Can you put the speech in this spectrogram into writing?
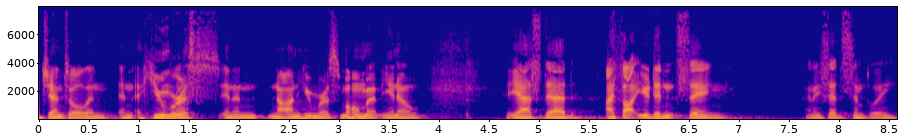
gentle and, and humorous in a non humorous moment, you know. He asked Dad, I thought you didn't sing. And he said simply,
